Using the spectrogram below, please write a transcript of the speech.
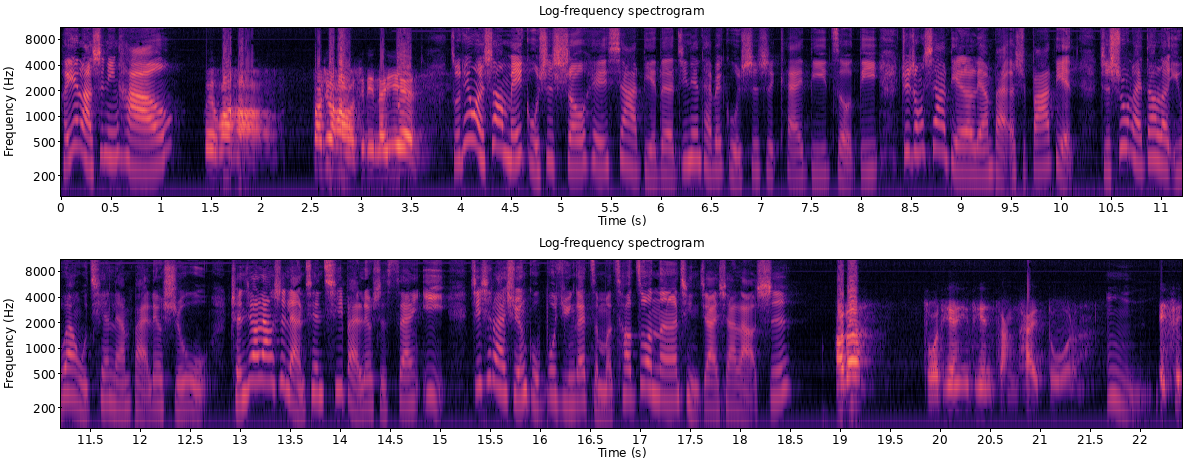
何燕老师您好，桂花好，大家好，我是林和燕。昨天晚上美股是收黑下跌的，今天台北股市是开低走低，最终下跌了两百二十八点，指数来到了一万五千两百六十五，成交量是两千七百六十三亿。接下来选股布局应该怎么操作呢？请教一下老师。好的。昨天一天涨太多了，嗯，一天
